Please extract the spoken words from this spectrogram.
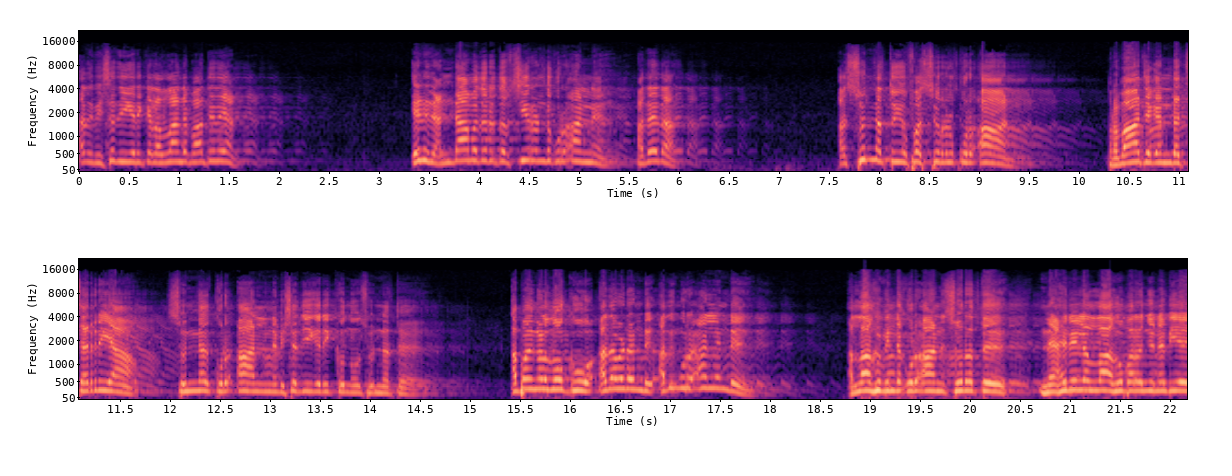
അത് വിശദീകരിക്കൽ അള്ളാന്റെ ബാധ്യതയാണ് ഇനി രണ്ടാമതൊരു തഫ്സീറുണ്ട് ഖുർആന് അതേതാ അസുന്നത്തു യുഫസ്സിറുൽ ഖുർആൻ പ്രവാചകന്റെ ചര്യ സുന്ന ഖുർആനിനെ വിശദീകരിക്കുന്നു സുന്നത്ത് അപ്പൊ നിങ്ങൾ നോക്കൂ അതവിടെ ഉണ്ട് അതും ഖുർആാനിലുണ്ട്. അള്ളാഹുവിന്റെ ഖുർആൻ സൂറത്ത് നെഹ്റിൽ അള്ളാഹു പറഞ്ഞു നബിയെ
